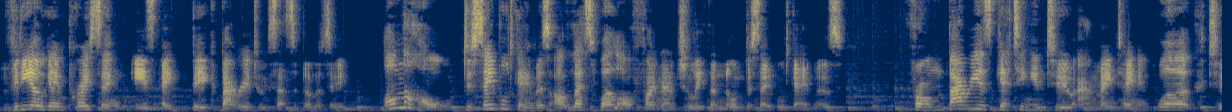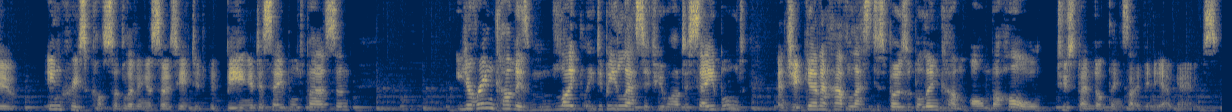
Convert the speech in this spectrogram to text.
video game pricing is a big barrier to accessibility. On the whole, disabled gamers are less well off financially than non disabled gamers. From barriers getting into and maintaining work to increased costs of living associated with being a disabled person, your income is likely to be less if you are disabled, and you're gonna have less disposable income on the whole to spend on things like video games.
